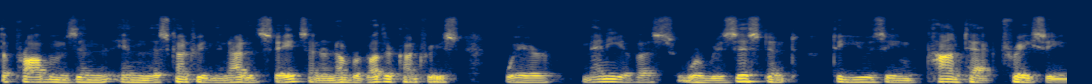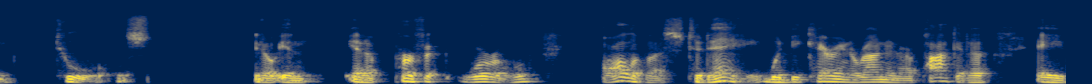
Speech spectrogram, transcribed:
the problems in, in this country, in the United States, and a number of other countries where many of us were resistant to using contact tracing tools. You know, in in a perfect world, all of us today would be carrying around in our pocket a, a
